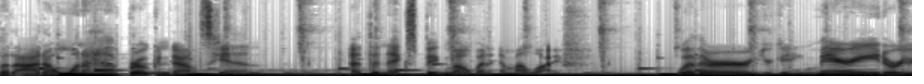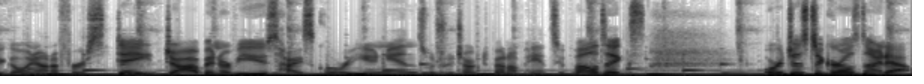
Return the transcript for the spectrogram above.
but I don't want to have broken down skin at the next big moment in my life. Whether you're getting married or you're going on a first date, job interviews, high school reunions, which we talked about on Pantsuit Politics, or just a girls' night out,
